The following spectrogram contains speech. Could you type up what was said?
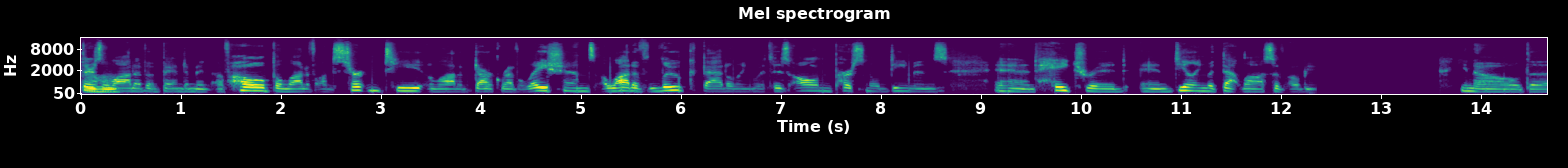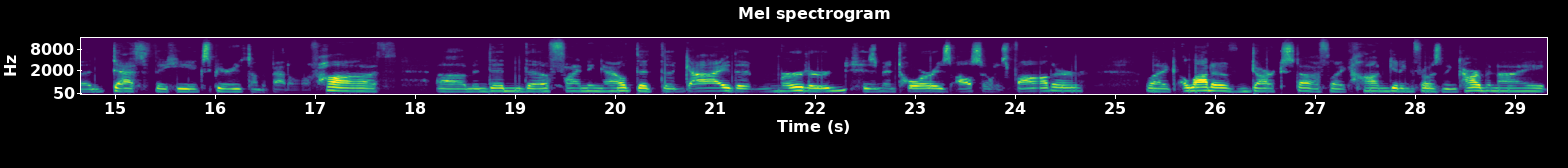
there's a lot of abandonment of hope, a lot of uncertainty, a lot of dark revelations, a lot of Luke battling with his own personal demons and hatred and dealing with that loss of Obi. You know, the death that he experienced on the Battle of Hoth, um, and then the finding out that the guy that murdered his mentor is also his father like a lot of dark stuff like Han getting frozen in carbonite,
